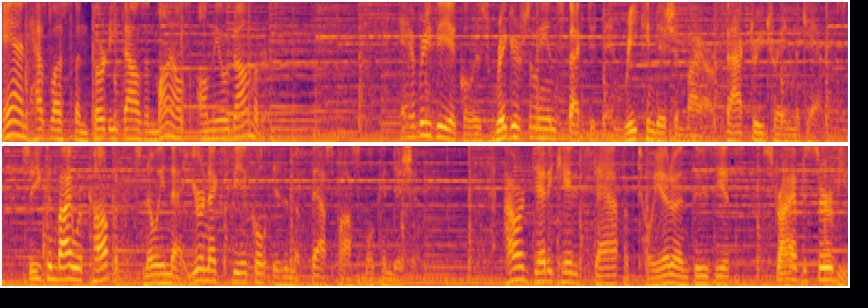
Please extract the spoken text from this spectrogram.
and has less than 30,000 miles on the odometer. Every vehicle is rigorously inspected and reconditioned by our factory trained mechanics, so you can buy with confidence knowing that your next vehicle is in the best possible condition. Our dedicated staff of Toyota enthusiasts strive to serve you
